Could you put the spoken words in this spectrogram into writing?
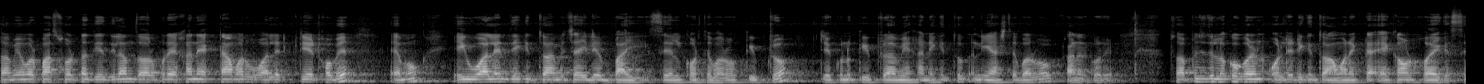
সো আমি আমার পাসওয়ার্ডটা দিয়ে দিলাম, দেওয়ার পরে এখানে একটা আমার ওয়ালেট ক্রিয়েট হবে এবং এই ওয়ালেট দিয়ে কিন্তু আমি চাইলে বাই সেল করতে পারব ক্রিপ্টো যে কোনো ক্রিপ্টো আমি এখানে কিন্তু নিয়ে আসতে পারব কানের করে। সো আপনি যদি লক্ষ্য করেন অলরেডি কিন্তু আমার একটা অ্যাকাউন্ট হয়ে গেছে।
